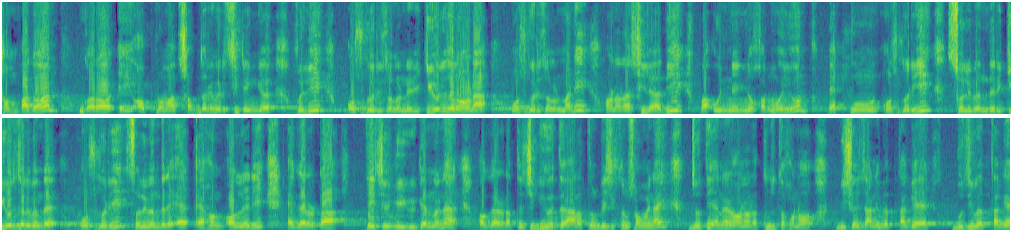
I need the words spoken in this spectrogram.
সম্পাদন কর। এই অপ্রমাদ শব্দ রিবের সিটিং হলি ওস গরি চলনের কি করি চলন না ওস চলন মানে ওনারা শিলাদি বা অন্যান্য কর্ময়ুন বেকুন ওস গরি চলিবেন কি করে চলিবেন দে? ওস চলিবেন এখন অলরেডি এগারোটা তেইশে গই কেন না? এগারোটা তেইশে গই তো আর বেশিক্ষণ সময় নাই। যদি এনে অনারা তুমি তো কোনো বিষয় জানিবার থাকে বুঝিবার থাকে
